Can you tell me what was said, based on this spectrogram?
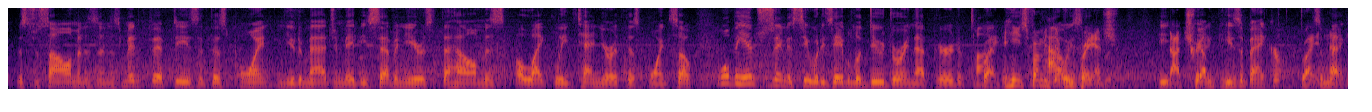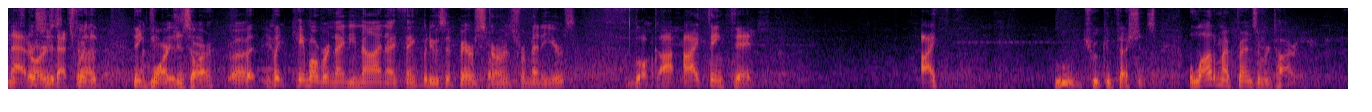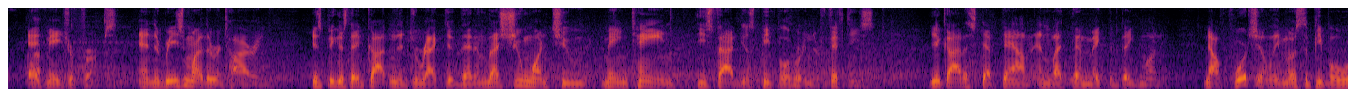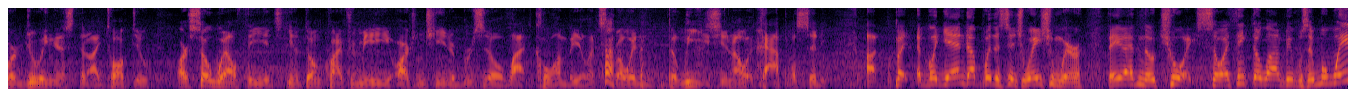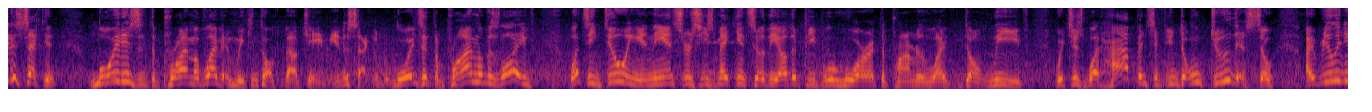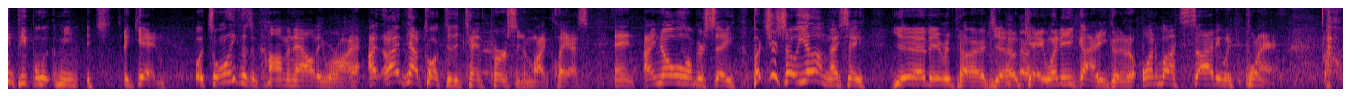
Mr. Solomon is in his mid 50s at this point, and you'd imagine maybe seven years at the helm is a likely tenure at this point. So it will be interesting to see what he's able to do during that period of time. Right, and he's from a different branch, he- not trading. yep, he's a banker. Right, and that matters, 'cause Started, that's where the big margins are. Uh, But- but- came over in '99, I think, but he was at Bear. Stearns for many years. Look, I, I think that I. Ooh, true confessions. A lot of my friends are retiring at major firms. And the reason why they're retiring is because they've gotten the directive that unless you want to maintain these fabulous people who are in their 50s, you got to step down and let them make the big money. Now, fortunately, most of the people who are doing this that I talk to are so wealthy. It's you know, don't cry for me, Argentina, Brazil, Latin, Colombia. Let's throw in Belize, you know, a capital city. Uh, but but you end up with a situation where they have no choice. So I think that a lot of people say, well, wait a second, Lloyd is at the prime of life, and we can talk about Jamie in a second. But Lloyd's at the prime of his life. What's he doing? And the answer is he's making it so the other people who are at the prime of their life don't leave, which is what happens if you don't do this. So I really need people. I mean, it's again. It's only because of commonality where I, I, I've now talked to the 10th person in my class, and I no longer say, but you're so young. I say, yeah, they retired you. Okay, what do you got? You going to Audubon Society? Which plan?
